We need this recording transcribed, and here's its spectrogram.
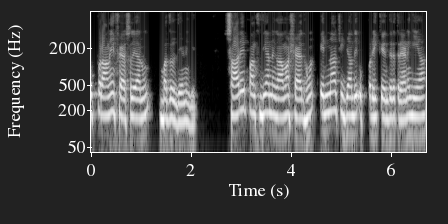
ਉਹ ਪੁਰਾਣੇ ਫੈਸਲਿਆਂ ਨੂੰ ਬਦਲ ਦੇਣਗੇ। ਸਾਰੇ ਪੰਥ ਦੀਆਂ ਨਿਗਾਹਾਂ ਸ਼ਾਇਦ ਹੁਣ ਇਨ੍ਹਾਂ ਚੀਜ਼ਾਂ ਦੇ ਉੱਪਰ ਹੀ ਕੇਂਦਰਿਤ ਰਹਿਣਗੀਆਂ।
